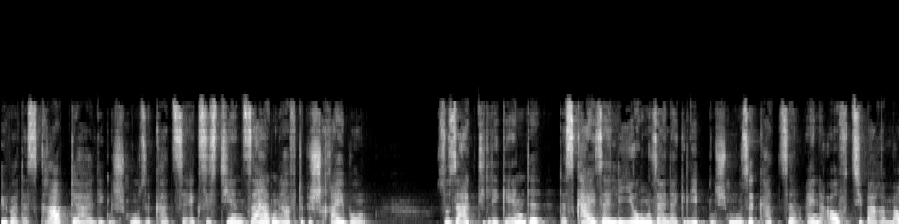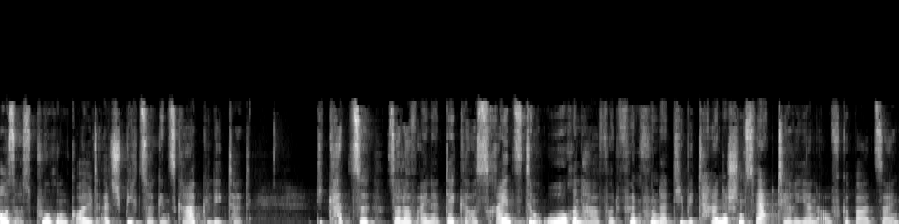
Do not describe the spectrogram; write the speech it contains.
Über das Grab der heiligen Schmusekatze existieren sagenhafte Beschreibungen. So sagt die Legende, dass Kaiser Liung seiner geliebten Schmusekatze eine aufziehbare Maus aus purem Gold als Spielzeug ins Grab gelegt hat. Die Katze soll auf einer Decke aus reinstem Ohrenhaar von 500 tibetanischen Zwergterriern aufgebahrt sein.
